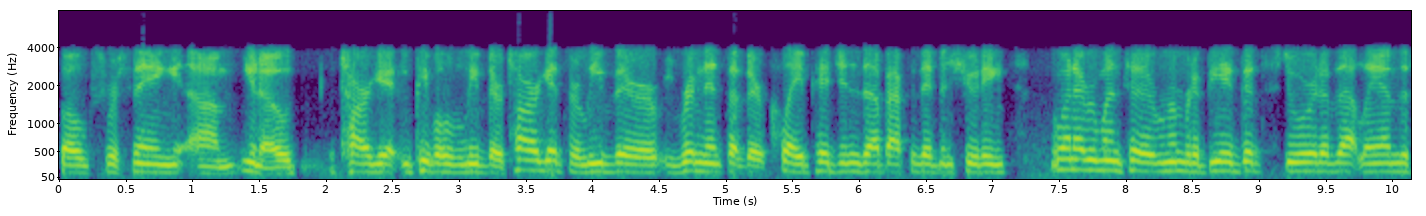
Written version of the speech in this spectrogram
folks. We're seeing um, you know target people who leave their targets or leave their remnants of their clay pigeons up after they've been shooting. We want everyone to remember to be a good steward of that land. This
